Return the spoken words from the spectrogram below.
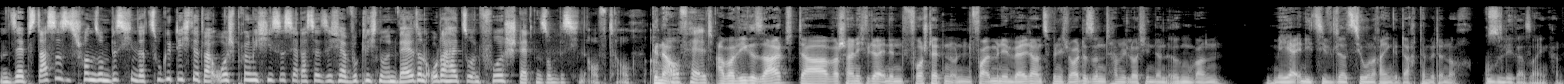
Und selbst das ist schon so ein bisschen dazu gedichtet, weil ursprünglich hieß es ja, dass er sich ja wirklich nur in Wäldern oder halt so in Vorstädten so ein bisschen auftaucht, genau. aufhält. Aber wie gesagt, da wahrscheinlich wieder in den Vorstädten und vor allem in den Wäldern zu wenig Leute sind, haben die Leute ihn dann irgendwann mehr in die Zivilisation reingedacht, damit er noch gruseliger sein kann.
